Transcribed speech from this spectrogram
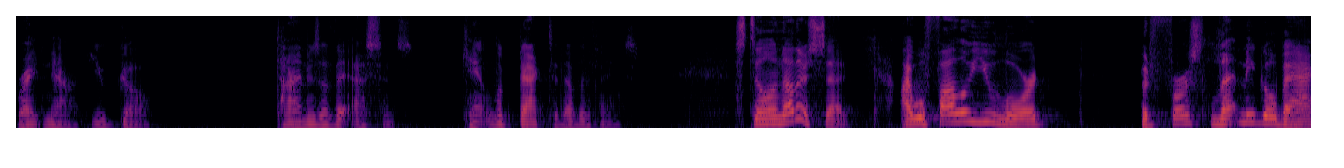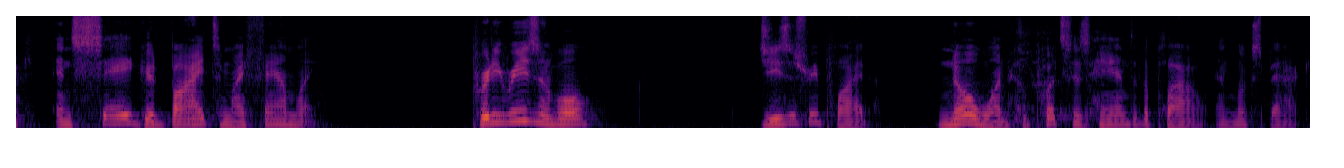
right now. You go. Time is of the essence. Can't look back to the other things. Still another said, I will follow you, Lord, but first let me go back and say goodbye to my family. Pretty reasonable. Jesus replied, No one who puts his hand to the plow and looks back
